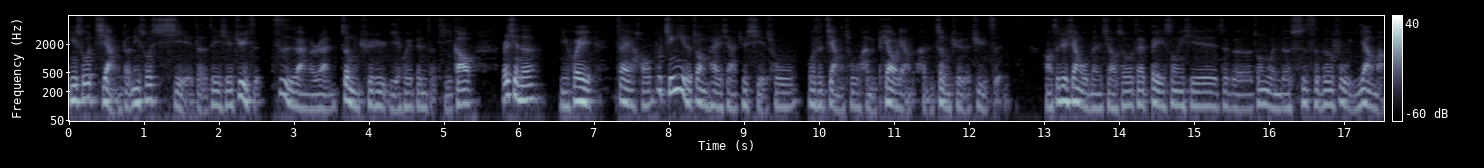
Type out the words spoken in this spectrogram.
你所讲的、你所写的这些句子，自然而然正确率也会跟着提高，而且呢。你会在毫不经意的状态下去写出或是讲出很漂亮、很正确的句子。好，这就像我们小时候在背诵一些这个中文的诗词歌赋一样嘛，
